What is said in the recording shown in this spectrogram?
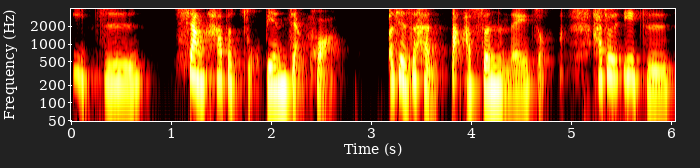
一直。向她的左边讲话，而且是很大声的那一种，她就一直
